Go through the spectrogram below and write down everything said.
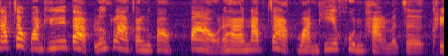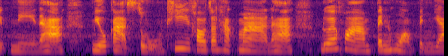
นับจากวันที่แบบเลิกลากันหรือเปล่าเปล่านะคะ นับจากวันที่คุณผ่านมาเจอคลิปนี้นะคะ มีโอกาสสูงที่เขาจะทักมานะคะ ด้วยความเป็นห่วงเป็นใย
